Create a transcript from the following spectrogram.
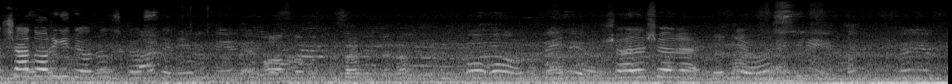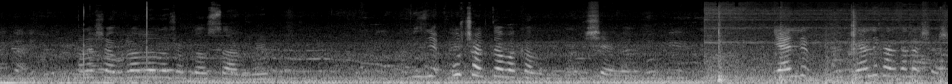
uçağa doğru gidiyoruz. Göstereyim. O o. Şöyle şöyle gidiyoruz. Arkadaşlar buraları da çok göstermeyeyim. Biz uçakta bakalım bir şeylere. Geldim. Geldik arkadaşlar.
